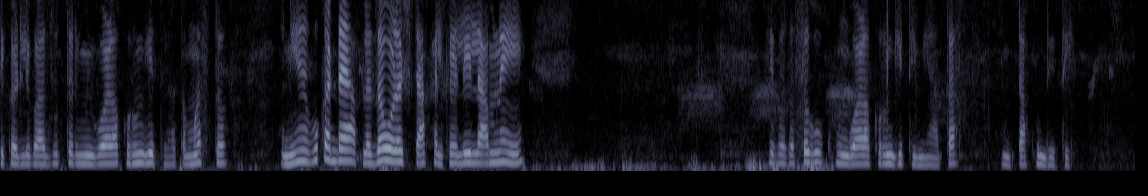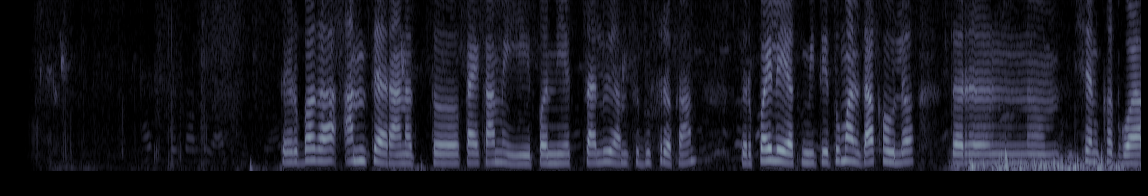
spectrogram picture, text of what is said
तिकडली बाजू तर मी गोळा करून घेते आता मस्त. आणि हे बुकांड आहे आपल्या जवळच टाकायला काही लई लांब नाही हे बघा सगळं गोळा करून घेते मी आता टाकून देते. तर बघा आमच्या रानात काय काम आहे पण एक चालू आहे आमचं दुसरं काम. तर पहिले एक मी ते तुम्हाला दाखवलं. तर शेणखत गोळा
